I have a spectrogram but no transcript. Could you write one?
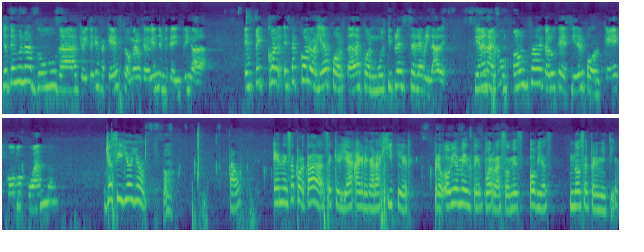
Yo tengo una duda, que ahorita que saqué esto, me lo quedé viendo y me quedé intrigada. Este col- esta colorida portada con múltiples celebridades, ¿tienen algún fun fact, algo que decir el por qué, cómo, cuándo? Yo sí, yo, yo. Oh, Pau. En esa portada se quería agregar a Hitler, pero obviamente, por razones obvias, no se permitió.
